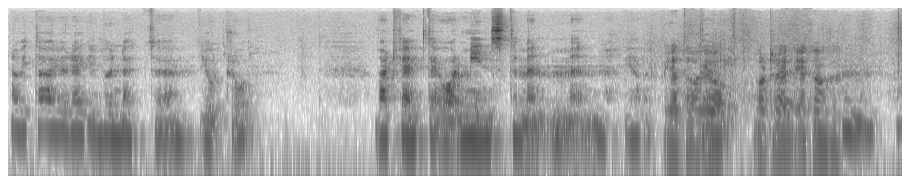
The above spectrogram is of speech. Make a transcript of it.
Ja, vi tar ju regelbundet eh, jordprov. Vart femte år minst, men, men vi har väl... Vi har tagit upp var tredje kanske. Mm, ja.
